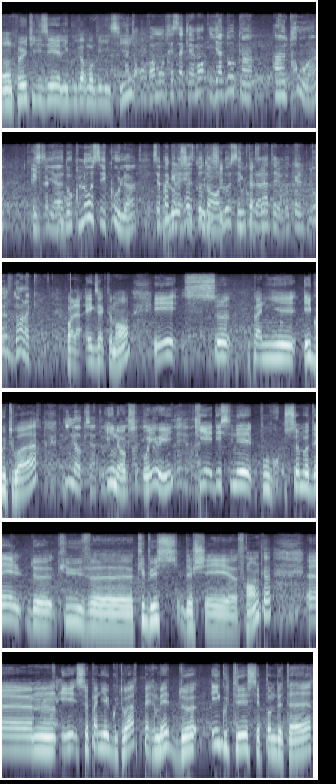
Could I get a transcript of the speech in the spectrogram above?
on peut utiliser l'égouttoir mobile ici. Attends, on va montrer ça clairement. Il y a donc un, trou, hein, hein. donc l'eau s'écoule, hein. c'est pas qu'elle reste dedans, l'eau s'écoule à, l'intérieur, donc elle tombe dans la cuve. Voilà, exactement. Et ce panier égouttoir. Inox. Hein, inox, oui, oui, qui est destiné pour ce modèle de cuve euh, Cubus de chez euh, Franck. Euh, et ce panier égouttoir permet de égoutter ses pommes de terre,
